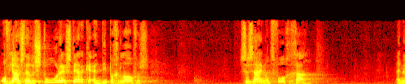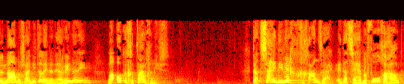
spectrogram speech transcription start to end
of juist hele stoere, sterke en diepe gelovers. Ze zijn ons voorgegaan. En hun namen zijn niet alleen een herinnering, maar ook een getuigenis. Dat zij die weg gegaan zijn en dat ze hebben volgehouden.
